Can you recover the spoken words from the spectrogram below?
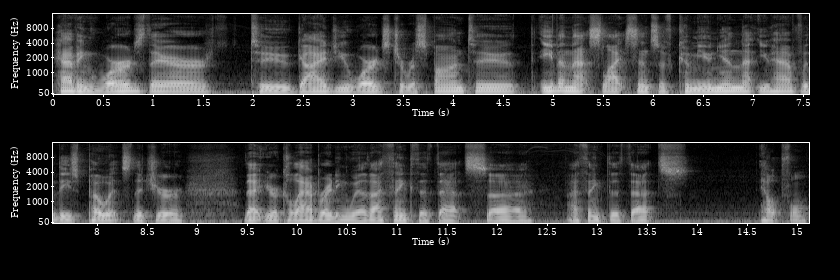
having words there to guide you, words to respond to, even that slight sense of communion that you have with these poets that you're that you're collaborating with. I think that that's uh, I think that that's helpful.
